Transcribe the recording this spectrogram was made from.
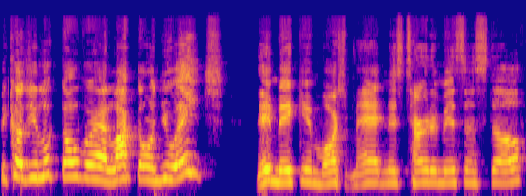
because you looked over at Locked On UH they making March Madness tournaments and stuff.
